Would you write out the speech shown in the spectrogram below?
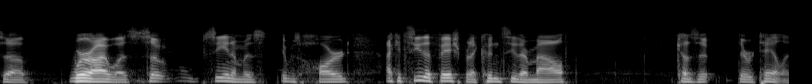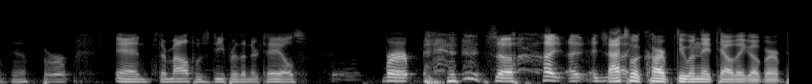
So where I was, so seeing them was it was hard. I could see the fish, but I couldn't see their mouth because they were tailing, you know, Brr. and their mouth was deeper than their tails. burp. so I, I, I just, That's I, what carp do when they tail. they go burp.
